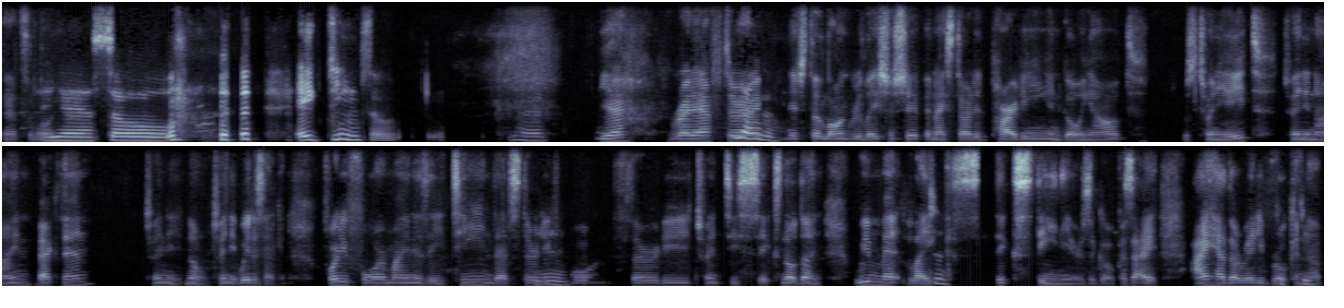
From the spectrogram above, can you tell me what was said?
that's a lot. Yeah. So 18. So yeah. Yeah, right after I finished a long relationship and I started partying and going out, was 28, 29 back then. 20, no, 20, wait a second. 44 minus 18, that's Yeah. 34, 30, 26. No, done. We met like 16 years ago because I I had already broken 16. up.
